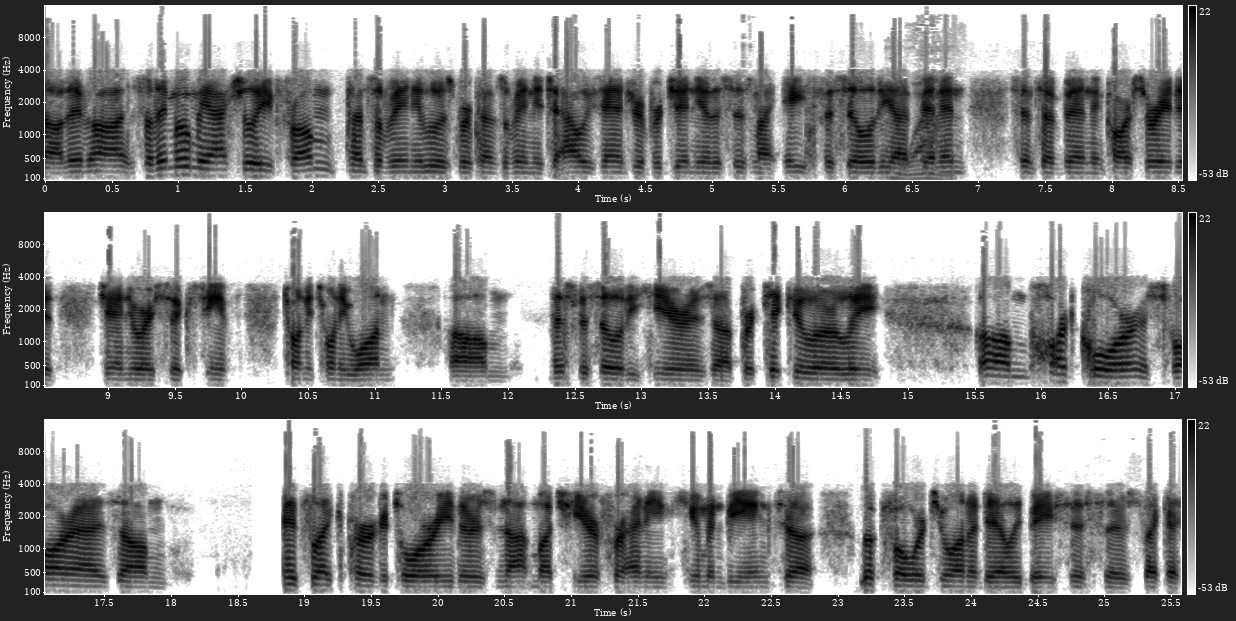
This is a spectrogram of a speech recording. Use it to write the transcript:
Uh, they've, uh, so they moved me actually from Pennsylvania, Lewisburg, Pennsylvania, to Alexandria, Virginia. This is my eighth facility I've wow. been in since I've been incarcerated. January 16th, 2021. Um, this facility here is uh, particularly um, hardcore as far as um, it's like purgatory. There's not much here for any human being to look forward to on a daily basis. There's, like I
